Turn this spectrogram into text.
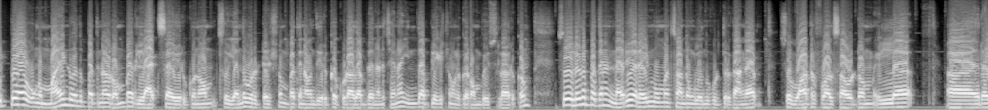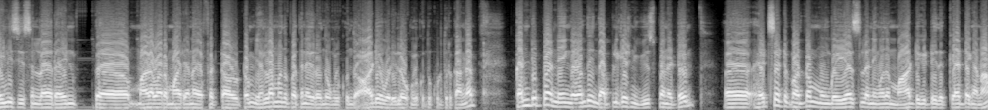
இப்போ உங்கள் மைண்ட் வந்து பார்த்தீங்கன்னா ரொம்ப ரிலாக்ஸாக இருக்கணும். ஸோ எந்த ஒரு டென்ஷனும் பார்த்தீங்கன்னா வந்து இருக்கக்கூடாது அப்படின்னு நினச்சேன்னா இந்த அப்ளிகேஷன் உங்களுக்கு ரொம்ப யூஸ்ஃபுல்லாக இருக்கும். ஸோ இதில் வந்து பார்த்தீங்கன்னா நிறைய ரெயின் மூமெண்ட்ஸ் வந்து உங்களுக்கு வந்து கொடுத்துருக்காங்க. ஸோ வாட்டர் ஃபால்ஸ் ஆகட்டும் இல்லை ரெய்னி சீசனில் ரெயின் மழை வர மாதிரியான எஃபெக்ட் ஆகட்டும் எல்லாமே வந்து பார்த்தீங்கன்னா இதில் வந்து உங்களுக்கு வந்து ஆடியோ வடிவில் உங்களுக்கு வந்து கொடுத்துருக்காங்க. கண்டிப்பாக நீங்கள் வந்து இந்த அப்ளிகேஷன் யூஸ் பண்ணிட்டு ஹெட்செட் மட்டும் உங்கள் இயர்ஸில் நீங்கள் வந்து மாட்டிக்கிட்டு இது கேட்டிங்கன்னா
